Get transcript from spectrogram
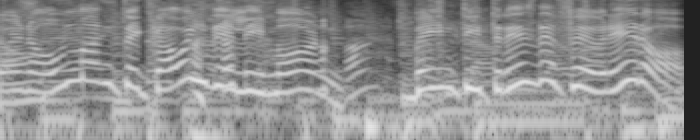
Bueno, un mantecao y de limón. 23 de febrero.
